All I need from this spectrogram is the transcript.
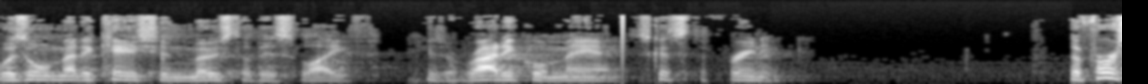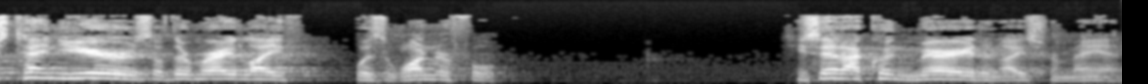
was on medication most of his life. He's a radical man, schizophrenic. The first 10 years of their married life was wonderful. He said, I couldn't marry a nicer man.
